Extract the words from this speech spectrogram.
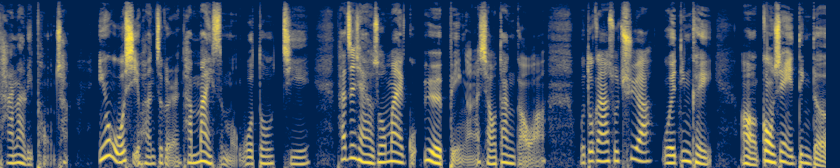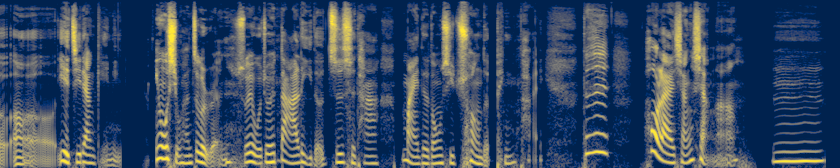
他那里捧场，因为我喜欢这个人，他卖什么我都接。他之前有时候卖过月饼啊、小蛋糕啊，我都跟他说去啊，我一定可以呃贡献一定的呃业绩量给你。因为我喜欢这个人，所以我就会大力的支持他卖的东西、创的品牌。但是后来想想啊，嗯，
